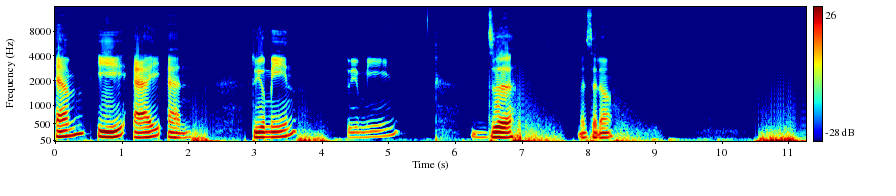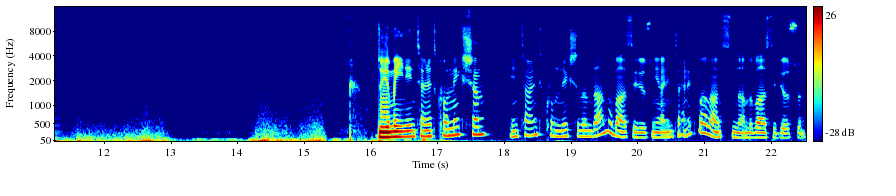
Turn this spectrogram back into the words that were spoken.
M E A N? Do you mean Do you mean the mesela Do you mean internet connection? İnternet connection'ından mı bahsediyorsun? Yani internet bağlantısından mı bahsediyorsun?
